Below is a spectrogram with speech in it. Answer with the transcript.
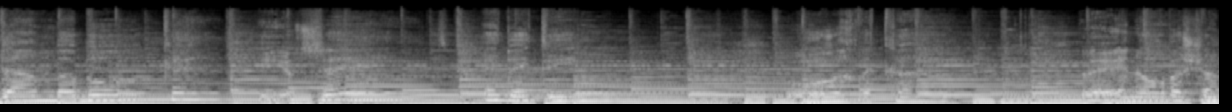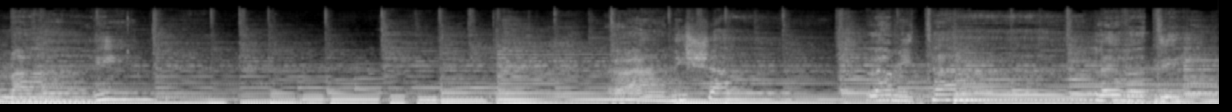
מוקדם בבוקר היא יוצאת את ביתי. רוח וקר ואין אור בשמיים. אני שב למיטה לבדי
